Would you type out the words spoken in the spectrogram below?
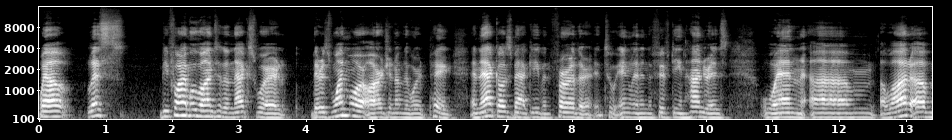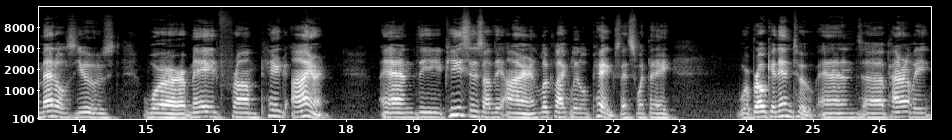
Well, let's. Before I move on to the next word, there is one more origin of the word pig, and that goes back even further to England in the 1500s when um, a lot of metals used were made from pig iron. And the pieces of the iron looked like little pigs. That's what they were broken into. And uh, apparently,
